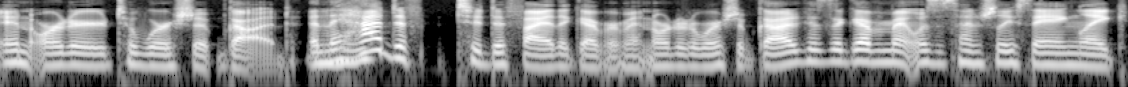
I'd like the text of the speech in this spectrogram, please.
in order to worship God. And Mhm. they had to to defy the government in order to worship God because the government was essentially saying like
